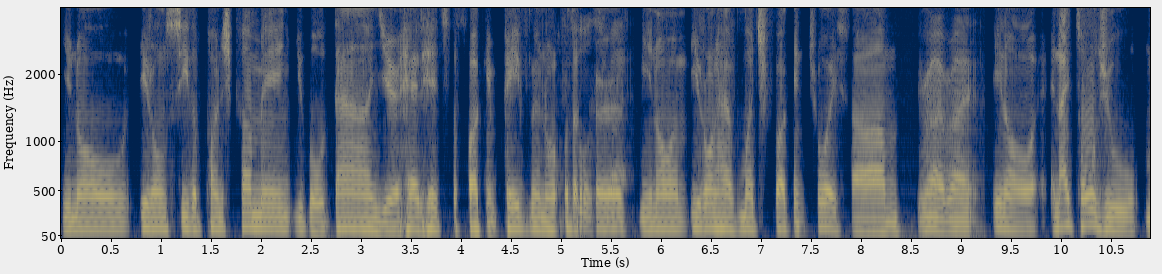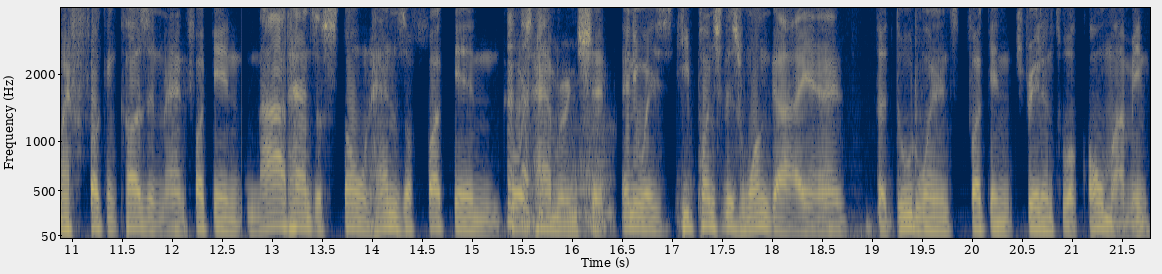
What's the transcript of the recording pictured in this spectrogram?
You know, you don't see the punch coming. You go down, your head hits the fucking pavement or, or the curb. You know, and you don't have much fucking choice. Um, Right. Right. you know, and I told you, my fucking cousin, man, fucking not hands of stone, hands of fucking Thor's hammer and shit. Anyways, he punched this one guy and the dude went fucking straight into a coma. I mean,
